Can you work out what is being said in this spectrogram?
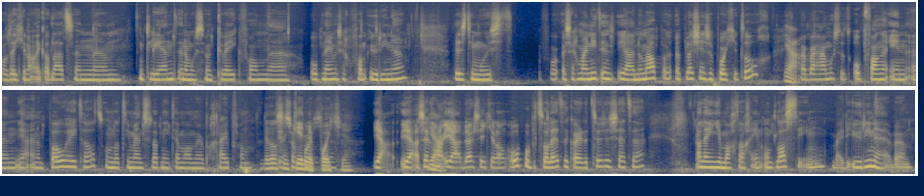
Of dat je dan, ik had laatst een, ehm, een cliënt en dan moesten we een kweek van eh, opnemen, zeg maar van urine. Dus die moest voor, zeg maar niet in, ja, normaal pla- plas je in zijn potje toch? Ja, Maar bij haar moest het opvangen in een, ja, in een po heet dat, omdat die mensen dat niet helemaal meer begrijpen van. dat was een potje. kinderpotje. Ja, ja, zeg Ja. maar, ja, daar zit je dan op, op het toilet. Dan kan je ertussen zetten. Alleen je mag dan geen ontlasting bij de urine hebben.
